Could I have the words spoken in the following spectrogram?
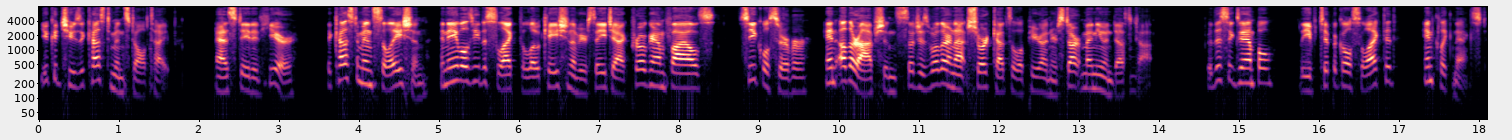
you could choose a custom install type. As stated here, the custom installation enables you to select the location of your Sage Act program files, SQL Server, and other options such as whether or not shortcuts will appear on your Start menu and desktop. For this example, leave Typical selected and click Next.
